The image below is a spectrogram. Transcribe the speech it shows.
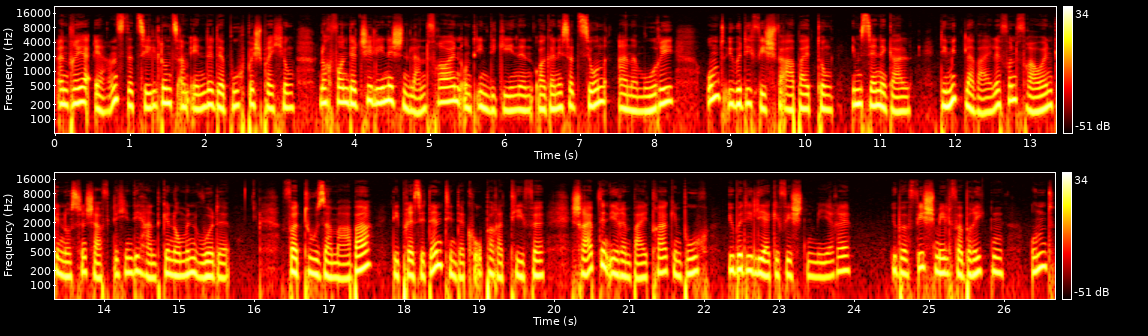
Andrea Ernst erzählt uns am Ende der Buchbesprechung noch von der chilenischen Landfrauen- und indigenen Organisation Anamuri und über die Fischverarbeitung im Senegal, die mittlerweile von Frauen genossenschaftlich in die Hand genommen wurde. Fatou Samaba, die Präsidentin der Kooperative, schreibt in ihrem Beitrag im Buch über die leergefischten Meere über Fischmehlfabriken und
